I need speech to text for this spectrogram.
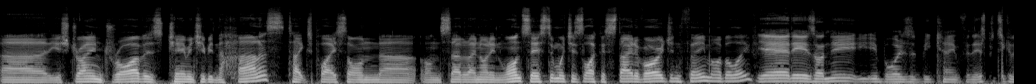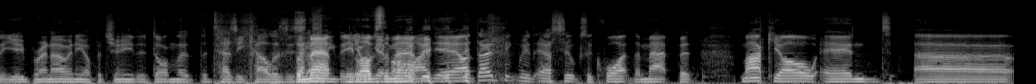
uh, the Australian Drivers' Championship in the harness takes place on uh, on Saturday night in Launceston, which is like a state of origin theme, I believe. Yeah, it is. I knew you boys would be keen for this, particularly you, Breno. Any opportunity to don the, the Tassie colours is The something map. that He you'll loves get the map. behind. Yeah, I don't think with our silks are quite the map, but Mark Yole and uh,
